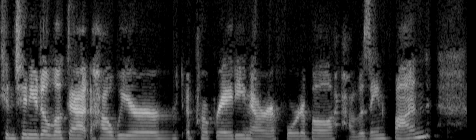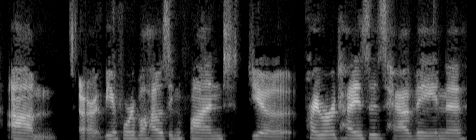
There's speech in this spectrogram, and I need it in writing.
continue to look at how we are appropriating our affordable housing fund. Um, the affordable housing fund you know, prioritizes having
